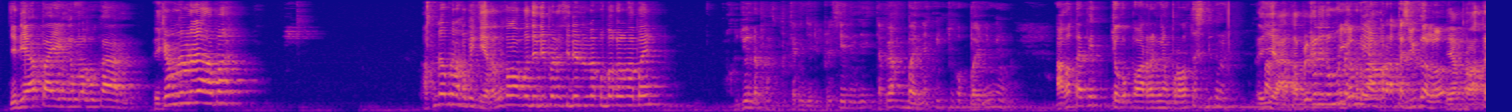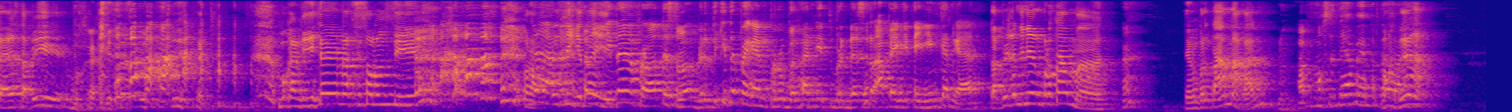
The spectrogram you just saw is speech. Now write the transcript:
Jadi apa yang kamu lakukan? Ya kamu dulu dah apa? Aku nggak pernah kepikiran kalau aku jadi presiden aku bakal ngapain. Aku juga gak pernah kepikiran jadi presiden sih. Tapi aku banyak cukup banyak yang. Aku tapi cukup orang yang protes gitu. Iya, tapi kan kamu Kamu nggak yang protes juga loh. yang protes tapi bukan gitu solusi. Bukan kita yang ngasih solusi protes sih kita Tapi kita protes loh. Berarti kita pengen perubahan itu berdasar apa yang kita inginkan kan? tapi kan ini yang pertama Hah? yang pertama kan apa maksudnya apa yang pertama? maksudnya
